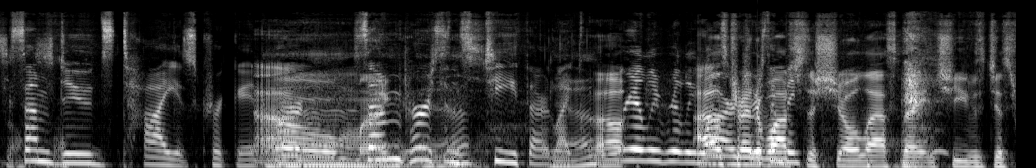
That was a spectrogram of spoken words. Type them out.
some dude's tie is crooked Oh, or my some goodness. person's teeth are like Yeah. really, really large. I was trying to watch the show last night, and she was just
